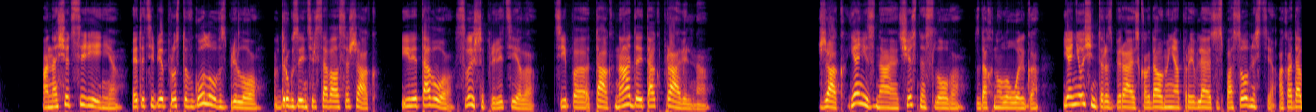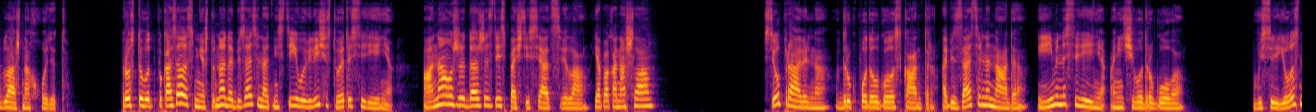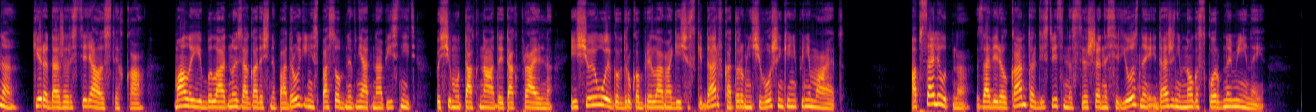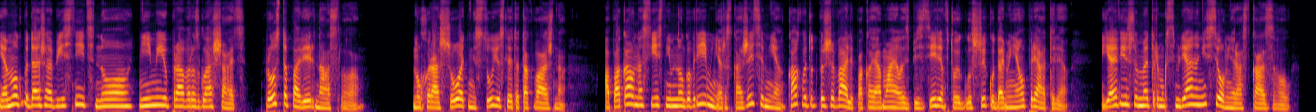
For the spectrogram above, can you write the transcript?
А насчет сирени, это тебе просто в голову взбрело? Вдруг заинтересовался Жак. Или того, свыше прилетело. Типа, так надо и так правильно. Жак, я не знаю, честное слово, вздохнула Ольга. Я не очень-то разбираюсь, когда у меня проявляются способности, а когда блажь находит. Просто вот показалось мне, что надо обязательно отнести его величеству этой сирене. А она уже даже здесь почти вся отцвела. Я пока нашла. Все правильно, вдруг подал голос Кантер. Обязательно надо. И именно сирене, а ничего другого. Вы серьезно? Кира даже растерялась слегка. Мало ей было одной загадочной подруги, не способной внятно объяснить, почему так надо и так правильно. Еще и Ольга вдруг обрела магический дар, в котором ничегошеньки не понимает. Абсолютно, заверил Кантор действительно совершенно серьезной и даже немного скорбной миной. Я мог бы даже объяснить, но не имею права разглашать. Просто поверь на слово. Ну хорошо, отнесу, если это так важно. А пока у нас есть немного времени, расскажите мне, как вы тут поживали, пока я маялась бездельем в той глуши, куда меня упрятали? Я вижу, мэтр Максимилиана не все мне рассказывал.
